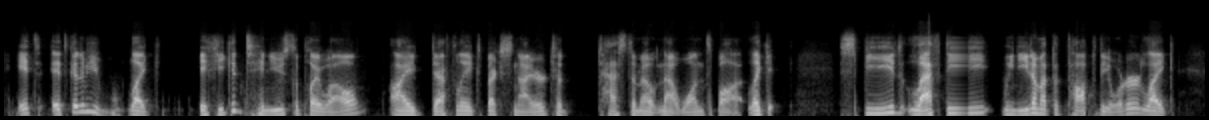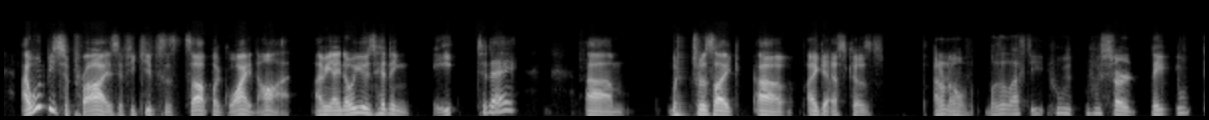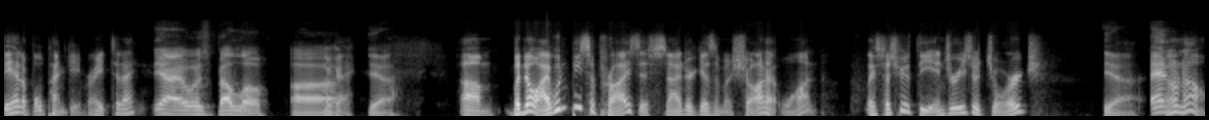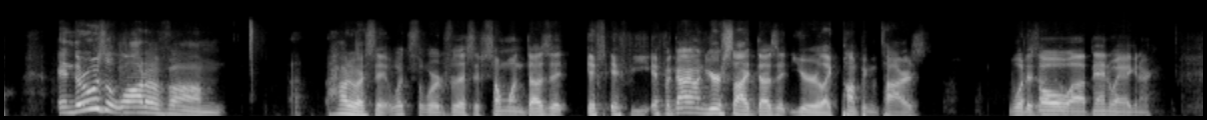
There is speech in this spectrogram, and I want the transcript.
It's it's gonna be like if he continues to play well, I definitely expect Schneider to test him out in that one spot. Like speed, lefty, we need him at the top of the order. Like I wouldn't be surprised if he keeps this up. Like why not? I mean, I know he was hitting eight today, um, which was like uh, I guess because I don't know, was it lefty who who started? They they had a bullpen game right today. yeah it was bello uh Okay. yeah Um, but no, I wouldn't be surprised if Schneider gives him a shot at one, like, especially with the injuries with George. yeah I don't know. and there was a lot of um how do I say it? What's the word for this? If someone does it, if if if a guy on your side does it, you're like pumping the tires. What is that? Oh, uh, bandwagoner.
